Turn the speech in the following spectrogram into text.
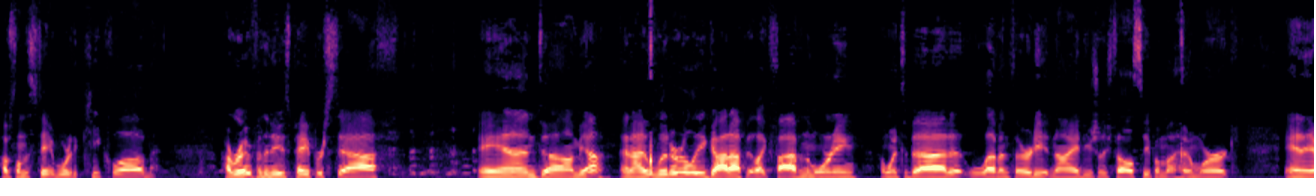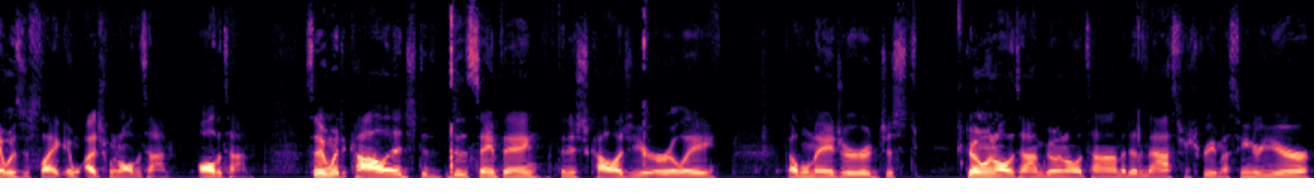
I was on the state board of the Key Club. I wrote for the newspaper staff. And um, yeah, and I literally got up at like five in the morning. I went to bed at 11:30 at night. Usually fell asleep on my homework, and it was just like it, I just went all the time, all the time. So I went to college, did, did the same thing. Finished college a year early, double major, just going all the time, going all the time. I did a master's degree my senior year,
